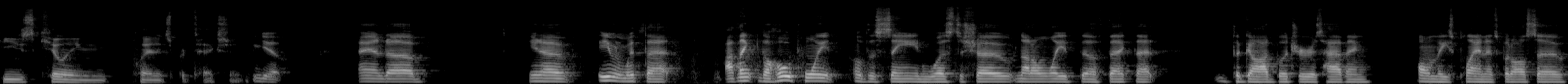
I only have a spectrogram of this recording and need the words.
he's killing planet's protection. Yep. And uh you know, even with that, I think the whole point of the scene was to show not only the effect that the God Butcher is having on these planets, but also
